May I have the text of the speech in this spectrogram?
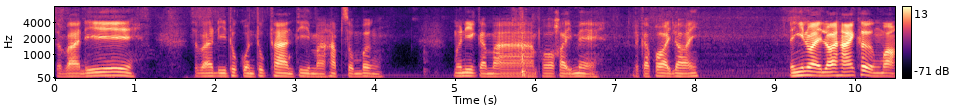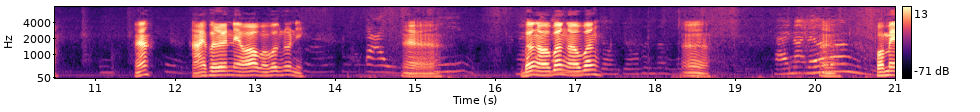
สบายดี สบายดีทุกคนทุกท่านที่มาหับสมเบิง เมื่อนี้ก็มาพ่อเขาอีแม่ แล้วก็พ่ออีร้อยได้ยินว่าอีร้อยหายเครื่องบ่ฮะหายเพลินแน่เว่ามาเบิ้งนู่นนี่ไก่เออซีนเบิ่งเอาเบิ่งเอาเบิ่งโจมโจมเบิ่งเบิ่งเออขายหน่อยเลยเออพ่อแม่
